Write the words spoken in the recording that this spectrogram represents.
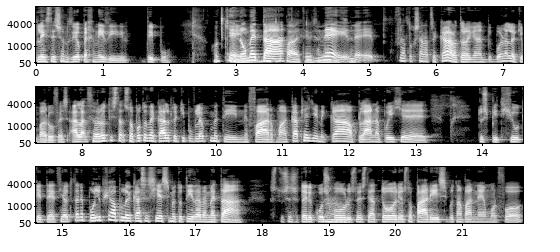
PlayStation 2 παιχνίδι τύπου. Οκ, Ενώ δεν μετά. το παρατήρησα, ναι, αλήθεια. ναι, θα το ξανατσεκάρω τώρα για να μην μπορεί να λέω και μπαρούφες. Αλλά θεωρώ ότι στα- στο πρώτο δεκάλεπτο εκεί που βλέπουμε την φάρμα, κάποια γενικά πλάνα που είχε του σπιτιού και τέτοια, ότι ήταν πολύ πιο απλοϊκά σε σχέση με το τι είδαμε μετά. Στους εσωτερικούς Μμμ. χώρους, στο εστιατόριο, στο Παρίσι που ήταν πανέμορφο.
